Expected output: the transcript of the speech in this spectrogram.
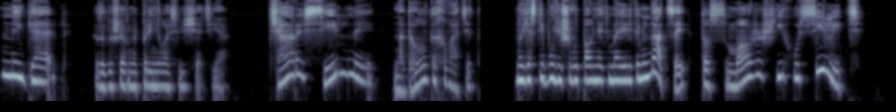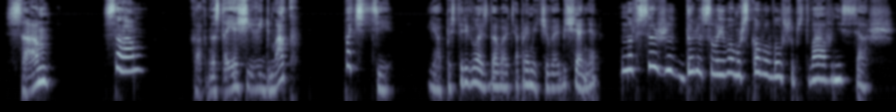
«Мигель!» — задушевно принялась вещать я. «Чары сильные, надолго хватит. Но если будешь выполнять мои рекомендации, то сможешь их усилить». «Сам?» «Сам». «Как настоящий ведьмак?» «Почти». Я постереглась давать опрометчивые обещания, но все же долю своего мужского волшебства внесешь.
